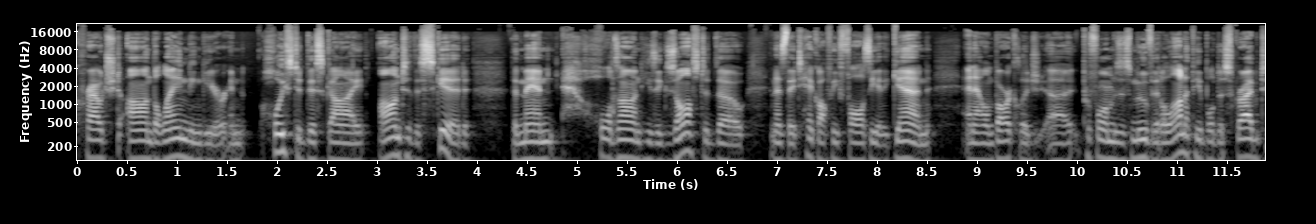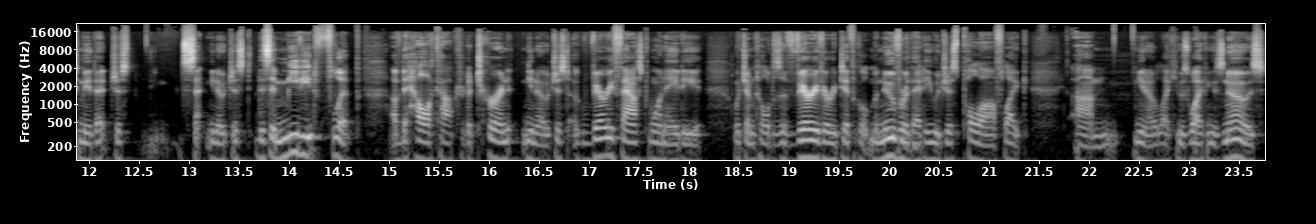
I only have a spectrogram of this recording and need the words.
crouched on the landing gear, and hoisted this guy onto the skid. The man holds on. He's exhausted though, and as they take off, he falls yet again. And Alan Barklage uh, performs this move that a lot of people describe to me that just, you know, just this immediate flip of the helicopter to turn, you know, just a very fast 180, which I'm told is a very very difficult maneuver that he would just pull off like um, you know, like he was wiping his nose.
